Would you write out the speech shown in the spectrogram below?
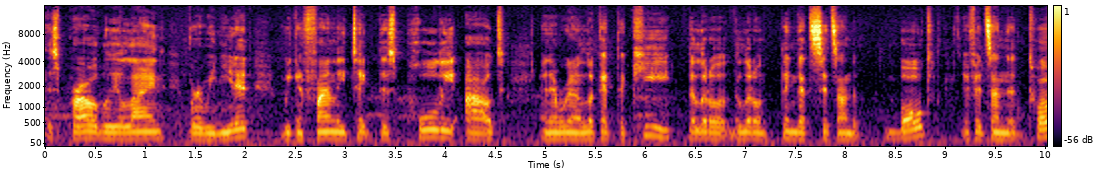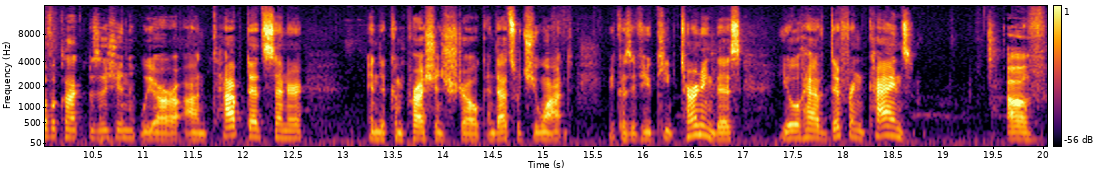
is probably aligned where we need it we can finally take this pulley out and then we're to look at the key the little the little thing that sits on the bolt. If it's on the 12 o'clock position we are on top dead center in the compression stroke and that's what you want. Because if you keep turning this you'll have different kinds of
